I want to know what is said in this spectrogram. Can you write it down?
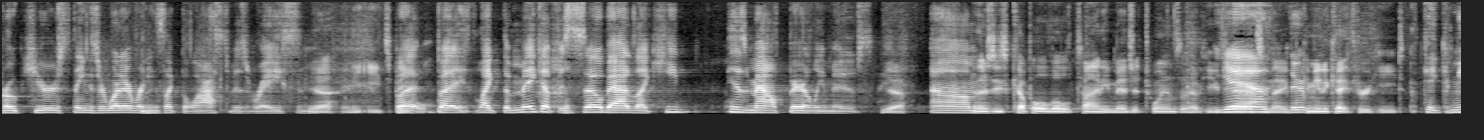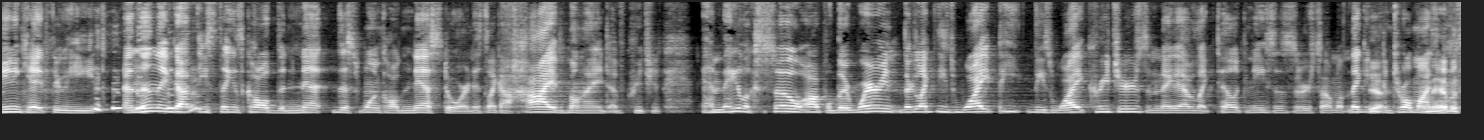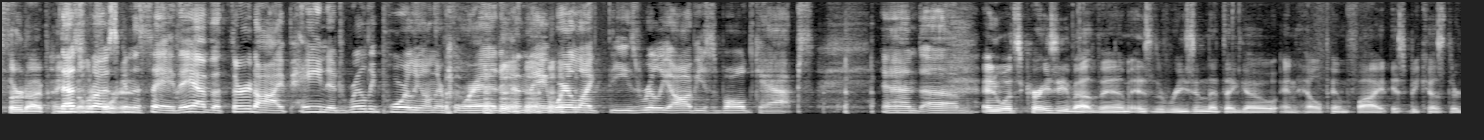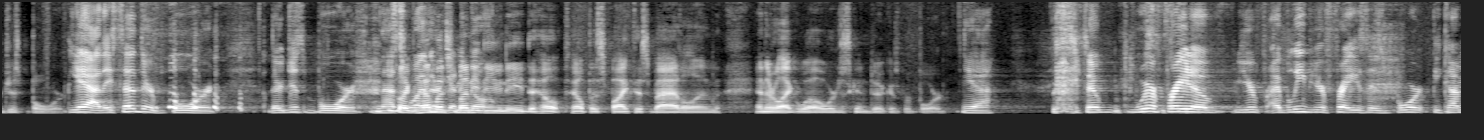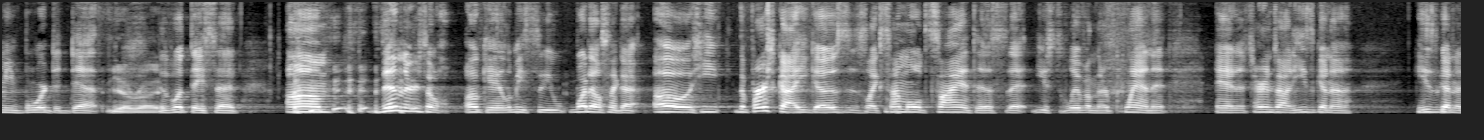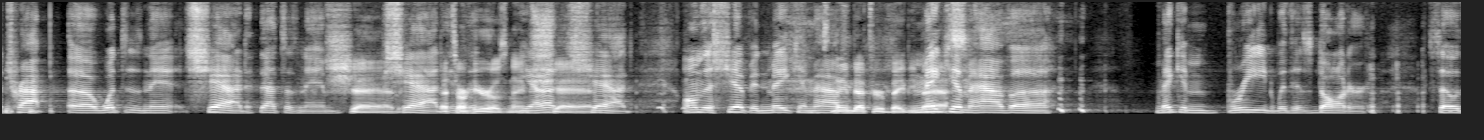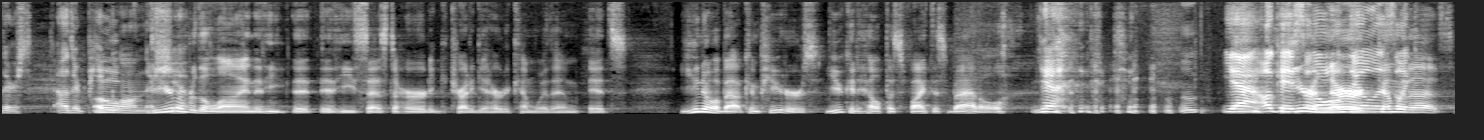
procures things or whatever, and he's like the last of his race. And yeah, and he eats people. but but like the makeup is so bad, like he his mouth barely moves. yeah. Um, And there's these couple of little tiny midget twins that have huge Yeah, heads, and they communicate through heat. they communicate through heat, and then they've got these things called the net. This one called Nestor, and it's like a hive mind of creatures, and they look so awful. They're wearing, they're like these white pe- these white creatures, and they have like telekinesis or something. They can Yeah, control and minds. they have a third eye painted That's what I was gonna say. They have the third eye painted really poorly on their forehead, and they wear like these really obvious bald caps. And um, And what's crazy about them is the reason that they go and help him fight is because they're just bored. yeah, they said they're bored. they're just bored, and that's It's like, why how much money go- do you need to help help us fight this battle? And and they're like, well, we're just gonna do it because we're bored. Yeah. So we're afraid of your. I believe your phrase is bored, becoming bored to death. Yeah, right. Is what they said. Um. then there's a. Okay, let me see what else I got. Oh, he. The first guy he goes is like some old scientist that used to live on their planet, and it turns out he's gonna. He's gonna trap. Uh, what's his name? Shad. That's his name. Shad. Shad. That's our the- hero's name. Yeah, Shad. Shad. On the ship and make him It's have named after a baby make bass. him have a make him breed with his daughter so there's other people Oh, on the do you ship remember the line that he that, that he says to her to try to get her to come with him? It's, you know about computers. You could help us fight this battle. yeah yeah okay You're so the whole deal is Come like with us.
